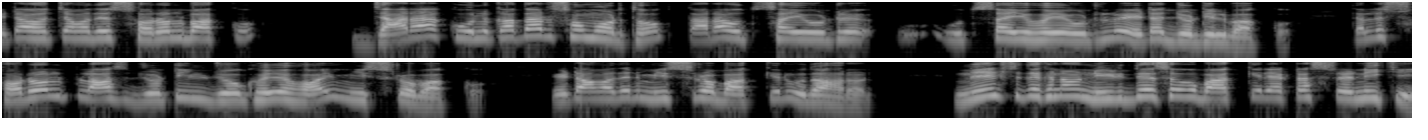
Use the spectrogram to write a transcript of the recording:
এটা হচ্ছে আমাদের সরল বাক্য। যারা কলকাতার সমর্থক, তারা উৎসাহী উঠে, উৎসাহী হয়ে উঠল, এটা জটিল বাক্য। তাহলে সরল প্লাস জটিল যোগ হয়ে হয় মিশ্র বাক্য। এটা আমাদের মিশ্র বাক্যের উদাহরণ। নেক্সট দেখে নাও, নির্দেশক বাক্যের একটা শ্রেণি কি?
